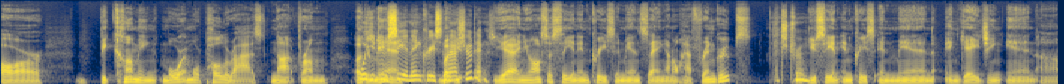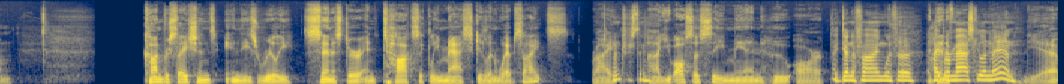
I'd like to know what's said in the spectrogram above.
are becoming more and more polarized, not from other well you men. do see an increase in mass you- shootings. Yeah, and you also see an increase in men saying, "I don't have friend groups." That's true. You see an increase in men engaging in um, conversations in these really sinister and toxically masculine websites, right? Interesting. Uh, you also see men who are, Identifying with a Identif- hyper masculine man. yeah,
